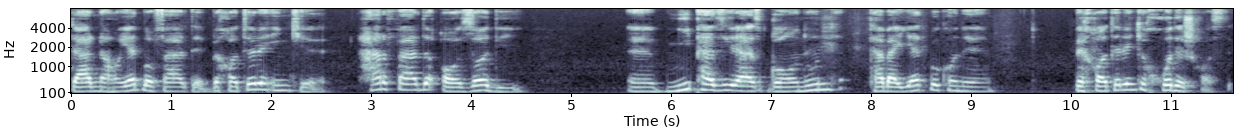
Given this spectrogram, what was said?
در نهایت با فرده به خاطر اینکه هر فرد آزادی میپذیره از قانون تبعیت بکنه به خاطر اینکه خودش خواسته.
